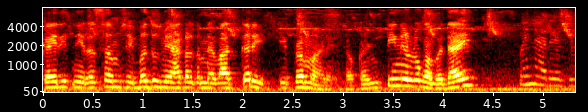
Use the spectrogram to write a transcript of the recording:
કઈ રીતની રસમ છે એ બધું મેં આગળ તમને વાત કરી એ પ્રમાણે. તો કન્ટિન્યુ લોકો બધાય. બના રહેજો.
